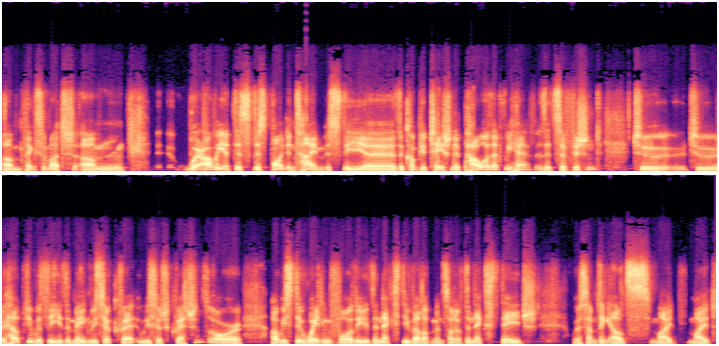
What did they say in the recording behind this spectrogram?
Um, thanks so much. Um, where are we at this this point in time? Is the uh, the computational power that we have is it sufficient to to help you with the the main research research questions, or are we still waiting for the the next development, sort of the next stage? where something else might might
